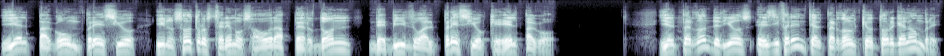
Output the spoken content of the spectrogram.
y Él pagó un precio y nosotros tenemos ahora perdón debido al precio que Él pagó. Y el perdón de Dios es diferente al perdón que otorga el hombre.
